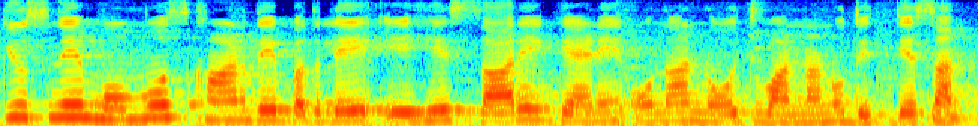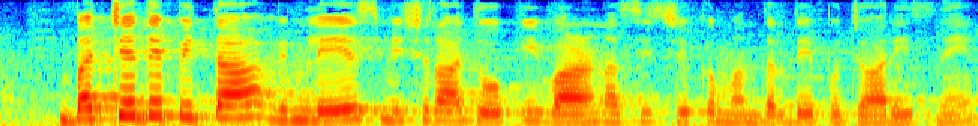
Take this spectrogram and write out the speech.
ਕਿ ਉਸਨੇ ਮੋਮੋਸ ਖਾਣ ਦੇ ਬਦਲੇ ਇਹ ਸਾਰੇ ਗਹਿਣੇ ਉਹਨਾਂ ਨੌਜਵਾਨਾਂ ਨੂੰ ਦਿੱਤੇ ਸਨ। ਬੱਚੇ ਦੇ ਪਿਤਾ ਵਿਮਲੇਸ਼ ਮਿਸ਼ਰਾ, ਜੋ ਕਿ ਵਾਰਾਣਸੀ 'ਚ ਇੱਕ ਮੰਦਿਰ ਦੇ ਪੁਜਾਰੀ ਨੇ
